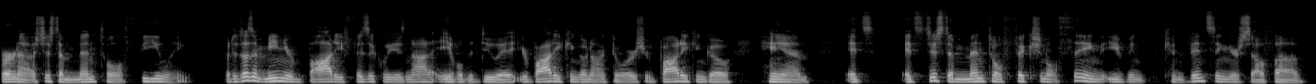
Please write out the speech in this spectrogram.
burnout. It's just a mental feeling. But it doesn't mean your body physically is not able to do it. Your body can go knock doors. Your body can go ham. It's it's just a mental fictional thing that you've been convincing yourself of.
